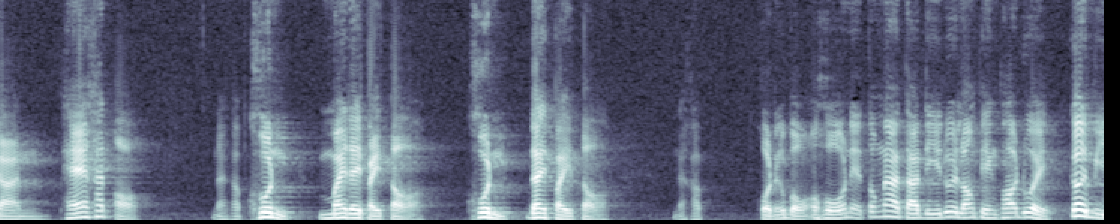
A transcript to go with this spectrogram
การแพ้คัดออกนะครับ คุณไม่ได้ไปต่อ คุณได้ไปต่อนะครับ คนก็บอกโอ้โหเนี่ยต้องหน้าตาดีด้วยร้องเพลงเพราะด้วย ก็มี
